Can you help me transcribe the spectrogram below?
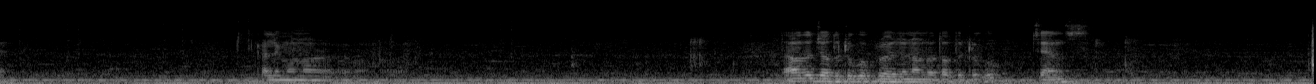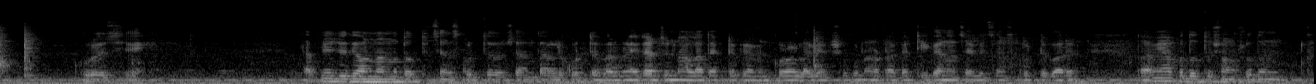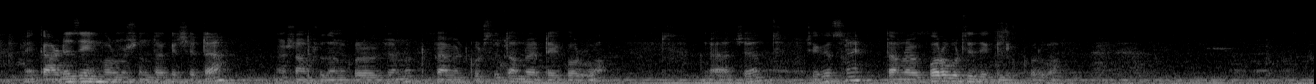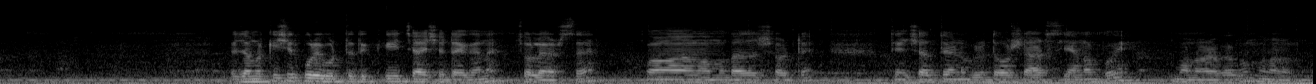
আমাদের যতটুকু প্রয়োজন, আমরা ততটুকু চেঞ্জ করেছি। আপনি যদি অন্যান্য তথ্য চেঞ্জ করতে চান, তাহলে করতে পারবেন। এটার জন্য আলাদা একটা পেমেন্ট করা লাগে। একশো পনেরো টাকা ঠিকানা চাইলে চেঞ্জ করতে পারেন। তো আমি আপাতত সংশোধন কার্ডে যে ইনফরমেশন থাকে সেটা সংশোধন করার জন্য পেমেন্ট করছি। তো আমরা এটাই করব। আচ্ছা ঠিক আছে? তো আমরা পরবর্তীতে ক্লিক করব। এই যে আমরা কিসের পরিবর্তে কি চাই সেটা এখানে চলে আসছে। মোহাম্মদ আজাদ শর্টে তিন তিরানব্বই দশ আট ছিয়ানব্বই মনোরা বেগম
